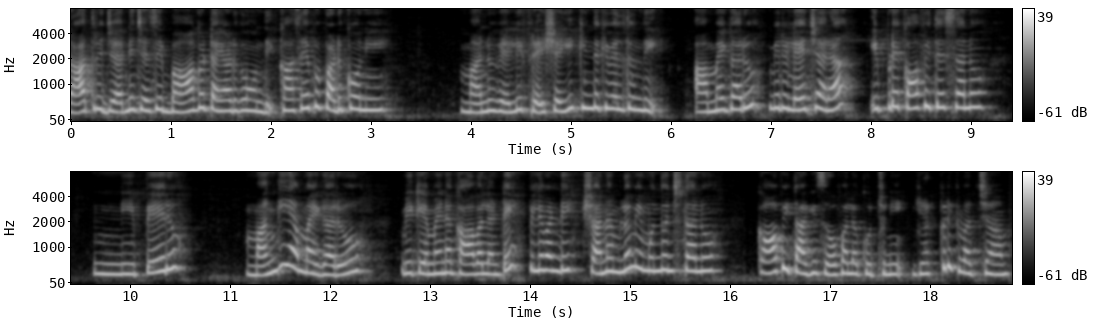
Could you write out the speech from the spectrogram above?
రాత్రి జర్నీ చేసి బాగా టయర్డ్గా ఉంది. కాసేపు పడుకొని మను వెళ్ళి ఫ్రెష్ అయ్యి కిందకి వెళ్తుంది. ఆ అమ్మాయి గారు మీరు లేచారా? ఇప్పుడే కాఫీ తెస్తాను. నీ పేరు? మంగి అమ్మాయి గారు మీకేమైనా కావాలంటే పిలవండి. క్షణంలో మీ ముందు ఉంచుతాను కాఫీ తాగి సోఫాలో కూర్చుని ఎక్కడికి వచ్చాం?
